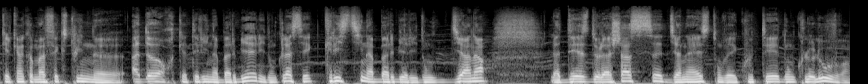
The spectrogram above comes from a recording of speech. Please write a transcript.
quelqu'un comme Afex Twin adore Caterina Barbieri. Donc là, c'est Cristina Barbieri. Donc Diana, la déesse de la chasse, Diana Est, on va écouter donc le Louvre.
